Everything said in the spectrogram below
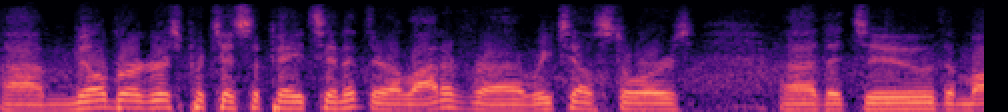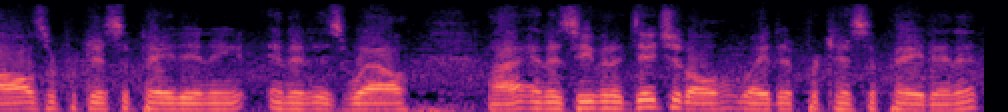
Um, Milberger's participates in it. There are a lot of uh, retail stores uh, that do. The malls are participating in it, as well, uh, and there's even a digital way to participate in it.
